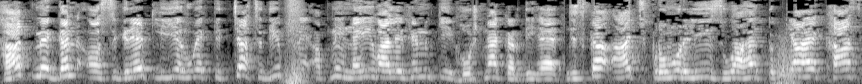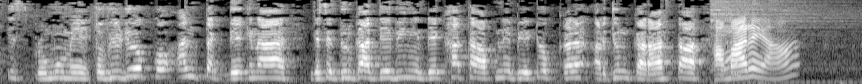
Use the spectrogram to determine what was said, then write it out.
हाथ में गन और सिगरेट लिए हुए किच्चा सुदीप ने अपनी नई वाली फ़िल्म की घोषणा कर दी है, जिसका आज प्रोमो रिलीज़ हुआ है। तो क्या है खास इस प्रोमो में? तो वीडियो को अंत तक देखना है। जैसे दुर्गा देवी ने देखा था अपने बेटों करण अर्जुन का रास्ता। हमारे यहाँ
